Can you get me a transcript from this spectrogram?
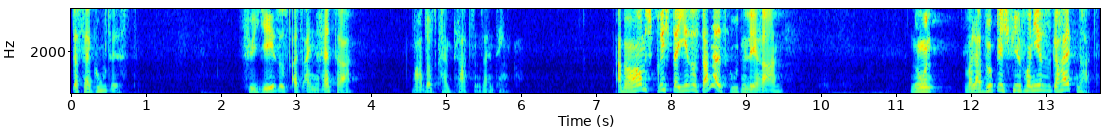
dass er gut ist. Für Jesus als ein Retter war dort kein Platz in seinem Denken. Aber warum spricht er Jesus dann als guten Lehrer an? Nun, weil er wirklich viel von Jesus gehalten hat.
